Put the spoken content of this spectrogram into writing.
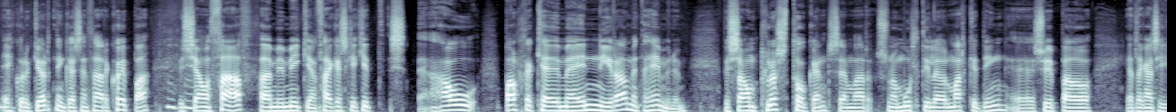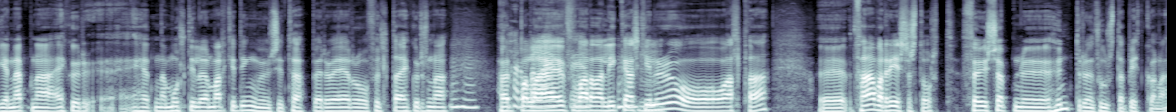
einhverja gjörningar sem það er að kaupa. Við sjáum það, það er mjög mikið en það er kannski ekki á bálkakæði með inn í rafmynda heiminum við sáum Plus token sem var svona multilevel marketing eh, svipað og ég ætla kannski ekki að nefna einhver eh, hérna, multilevel marketing við finnst í Tupperware og fullt af einhver svona Mhm. Herbalife var það líka Mhm. skiluru og, allt það það var risastórt, þau söpnu hundruðum þústa bitkona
